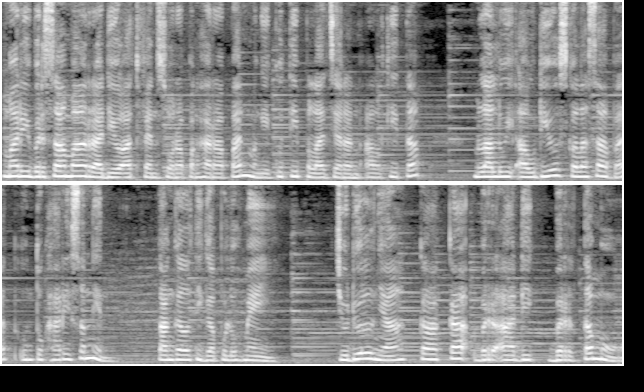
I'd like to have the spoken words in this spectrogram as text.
Mari bersama Radio Advent Suara Pengharapan mengikuti pelajaran Alkitab melalui audio Sekolah Sabat untuk hari Senin, tanggal 30 Mei. Judulnya Kakak Beradik Bertemu.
